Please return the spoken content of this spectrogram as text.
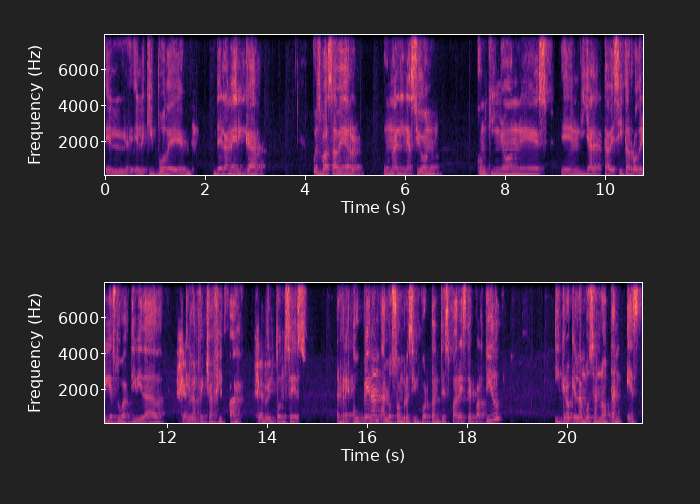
el, el equipo de, del América pues vas a ver una alineación con Quiñones, eh, y ya el cabecita Rodríguez tuvo actividad en la fecha FIFA. Henry. Entonces, recuperan a los hombres importantes para este partido y creo que el ambos anotan es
